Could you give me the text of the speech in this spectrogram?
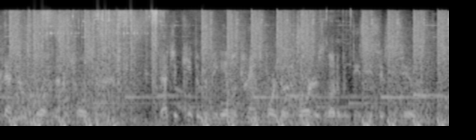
We can lock that tunnel door from the control center. That should keep them from being able to transport those boarders loaded with DC-62.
